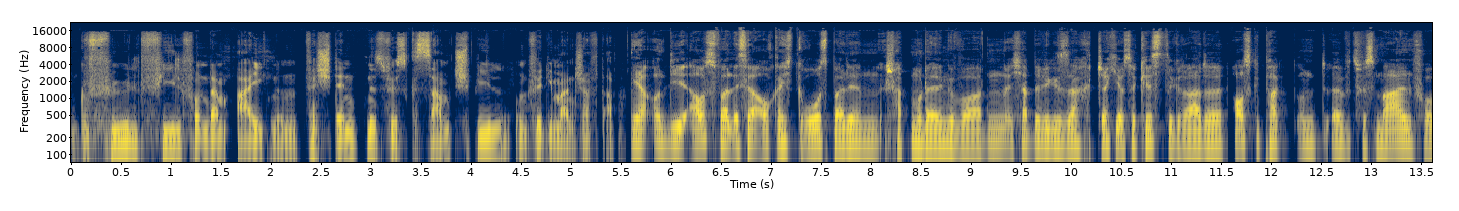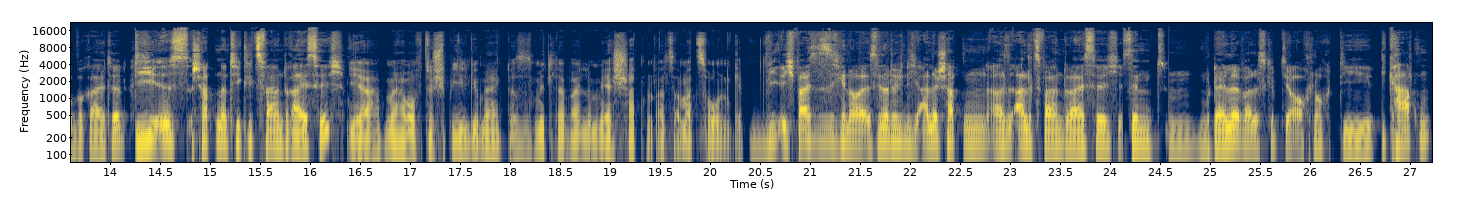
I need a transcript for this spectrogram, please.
gefühlt viel von deinem eigenen Verständnis fürs Gesamtspiel und für die Mannschaft ab. Ja, und die Auswahl ist ja auch recht groß bei den Schattenmodellen geworden. Ich habe, wie gesagt, Jackie aus der Kiste gerade ausgepackt und äh, fürs Malen vorbereitet. Die ist Schattenartikel 32. Ja, wir haben auf das Spiel gemerkt, dass es mittlerweile mehr Schatten als Amazonen gibt. Wie, ich weiß es nicht genau, es sind natürlich nicht alle Schatten, also alle 32 sind ähm, Modelle, weil es gibt ja auch noch die, die Karten.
